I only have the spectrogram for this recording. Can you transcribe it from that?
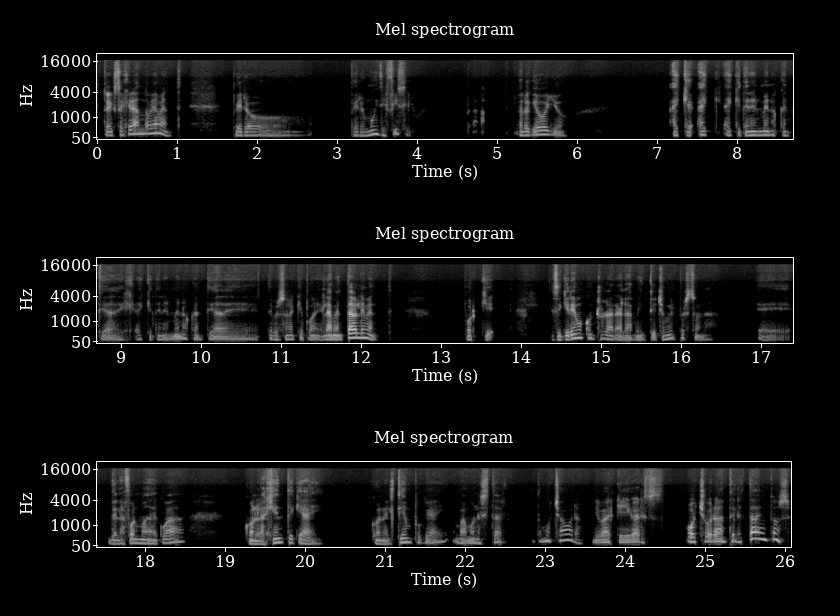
Estoy exagerando, obviamente, pero, pero muy difícil. A lo que voy yo, hay que, hay, hay que tener menos cantidad de, hay que tener menos cantidad de, personas que pueden, lamentablemente, porque si queremos controlar a las 28.000 personas eh, de la forma adecuada, con la gente que hay, con el tiempo que hay, vamos a necesitar muchas horas. Y va a haber que llegar 8 horas antes del estadio, entonces,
